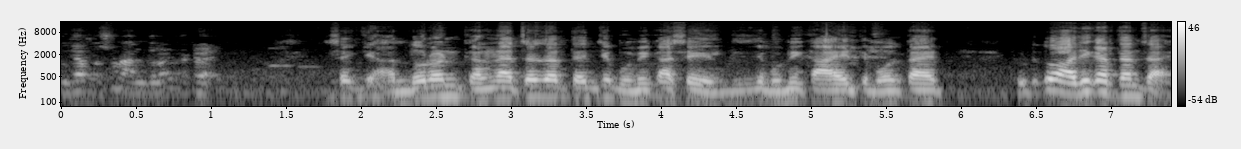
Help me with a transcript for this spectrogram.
उद्यापासून आंदोलन की करण्याचं जर त्यांची भूमिका असेल जी भूमिका आहे ते बोलतायत शेवटी तो अधिकार त्यांचा आहे.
